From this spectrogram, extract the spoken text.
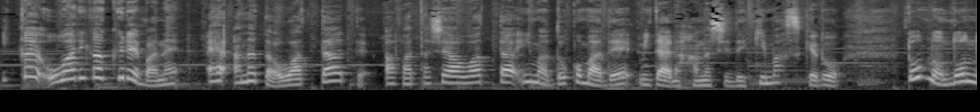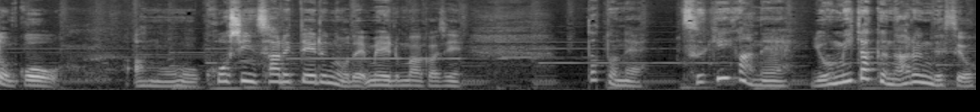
一回終わりが来ればね、え、あなた終わったって、あ、私は終わった、今どこまで？みたいな話できますけど、どんどんどんどんこう、あの、更新されているので、メールマガジン。だとね、次がね、読みたくなるんですよ。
